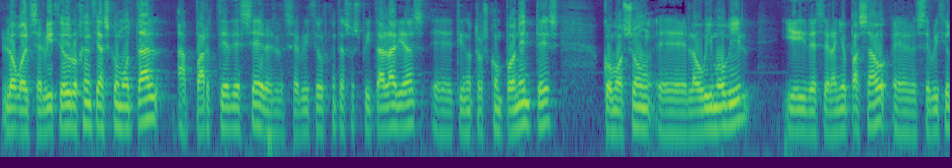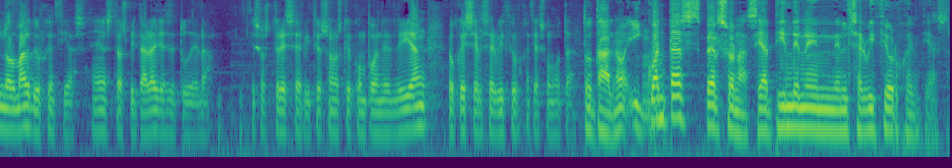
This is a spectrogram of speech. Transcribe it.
Luego, el servicio de urgencias como tal, aparte de ser el servicio de urgencias hospitalarias, eh, tiene otros componentes, como son la UBI móvil y desde el año pasado el servicio normal de urgencias en estas hospitalarias de Tudela. Esos tres servicios son los que compondrían lo que es el servicio de urgencias como tal. Total, ¿no? ¿Y mm. cuántas personas se atienden en el servicio de urgencias?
